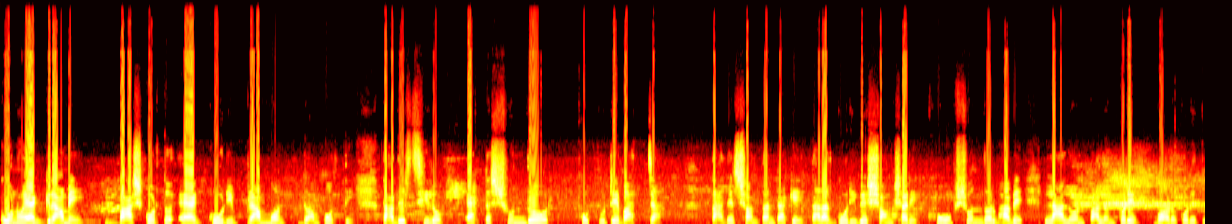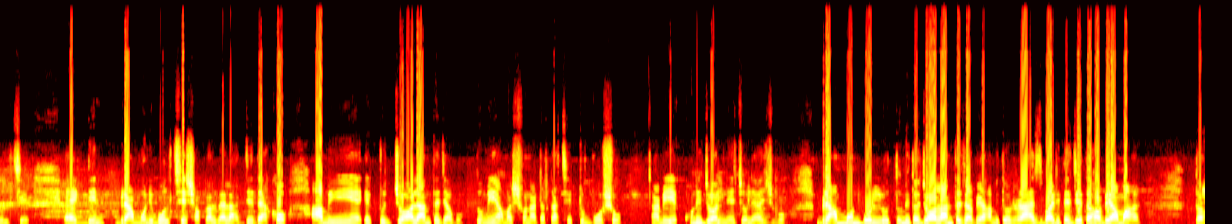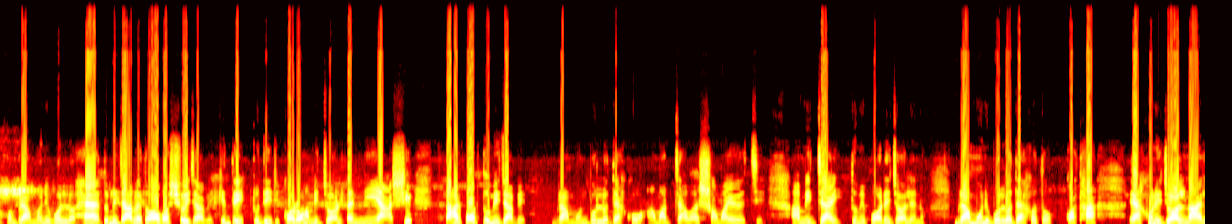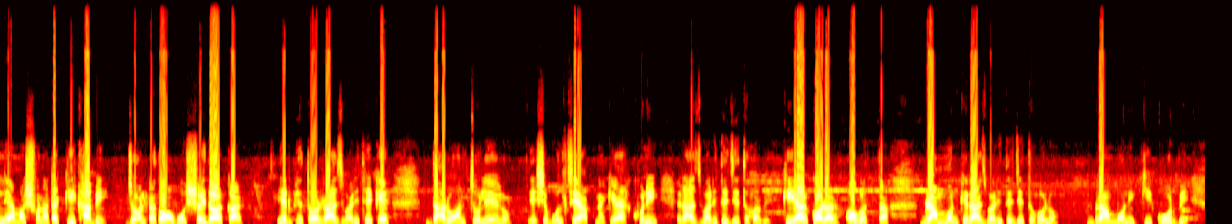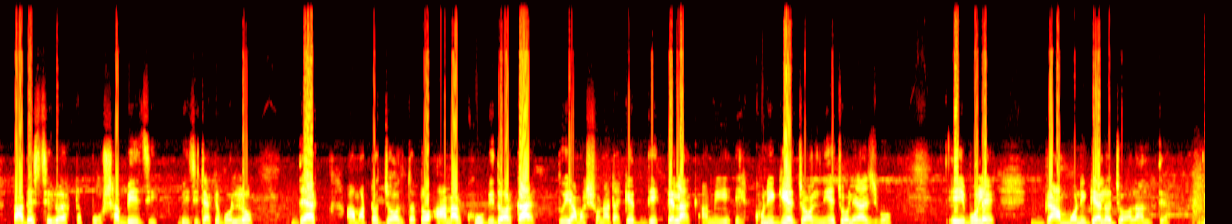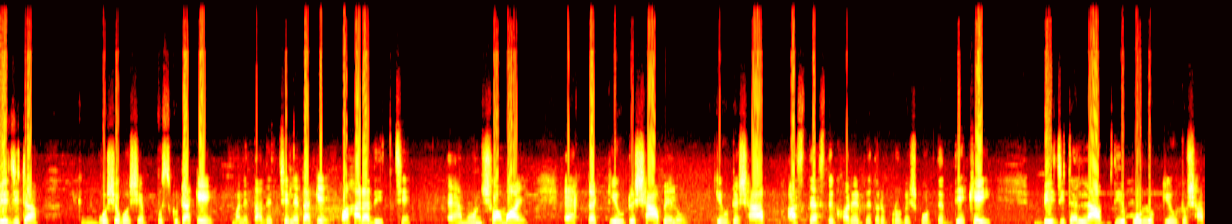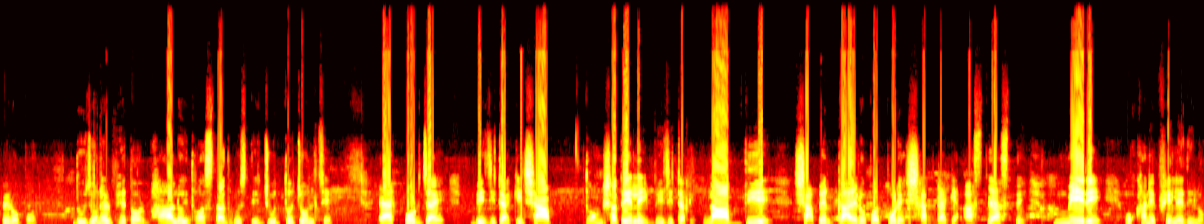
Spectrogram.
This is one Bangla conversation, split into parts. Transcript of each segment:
কোনো এক গ্রামে বাস করত এক গরিব ব্রাহ্মণ দম্পতি। তাদের ছিল একটা সুন্দর, ফুটফুটে বাচ্চা। তাদের সন্তানটাকে তারা গরিবের সংসারে খুব সুন্দরভাবে লালন পালন করে বড় করে তুলছে। একদিন ব্রাহ্মণী বলছে সকালবেলা যে, দেখো, আমি একটু জল আনতে যাব। তুমি আমার সোনাটার কাছে একটু বসো। আমি এক্ষুনি জল নিয়ে চলে আসব। ব্রাহ্মণ বলল, তুমি তো জল আনতে যাবে। আমি তো রাজবাড়িতে যেতে হবে আমার। তখন ব্রাহ্মণী বলল হ্যাঁ তুমি যাবে তো, অবশ্যই যাবে। কিন্তু একটু দেরি করো, আমি জলটা নিয়ে আসি, তারপর তুমি যাবে। ব্রাহ্মণ বলল, দেখো, আমার যাওয়ার সময় হয়েছে, আমি যাই, তুমি পরে জল এনো। ব্রাহ্মণী বলল, দেখো তো, কথা, এখনই জল না আনলে আমার সোনাটা কি খাবে? জলটা তো অবশ্যই দরকার। এর ভেতর রাজবাড়ি থেকে দারোয়ান চলে এলো। এসে বলছে, আপনাকে এখনই রাজবাড়িতে যেতে হবে। কি আর করার, অগত্যা? ব্রাহ্মণকে রাজবাড়িতে যেতে হলো। ব্রাহ্মণী কি করবে? তাদের ছিল একটা পোষা বেজি। বেজিটাকে বলল, দেখ, আমার তো জল তো আনার খুবই দরকার। তুই আমার সোনাটাকে দেখতে লাগ, আমি এক্ষুনি গিয়ে জল নিয়ে চলে আসব। এই বলে ব্রাহ্মণী গেল জল আনতে। বেজিটা বসে বসে পুস্কুটাকে মানে তাদের ছেলেটাকে পাহারা দিচ্ছে। এমন সময় একটা কেউটে সাপ এলো। কেউটে সাপ আস্তে আস্তে ঘরের ভেতরে প্রবেশ করতে দেখেই বেজিটা লাভ দিয়ে পড়ল কেউটো সাপের ওপর। দুজনের ভেতর ভালোই ধস্তাধস্তি যুদ্ধ চলছে। এক পর্যায়ে বেজিটাকে সাপ ধ্বংসাতে এলেই বেজিটা লাভ দিয়ে সাপের গায়ের ওপর পড়ে সাপটাকে আস্তে আস্তে মেরে ওখানে ফেলে দিল।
